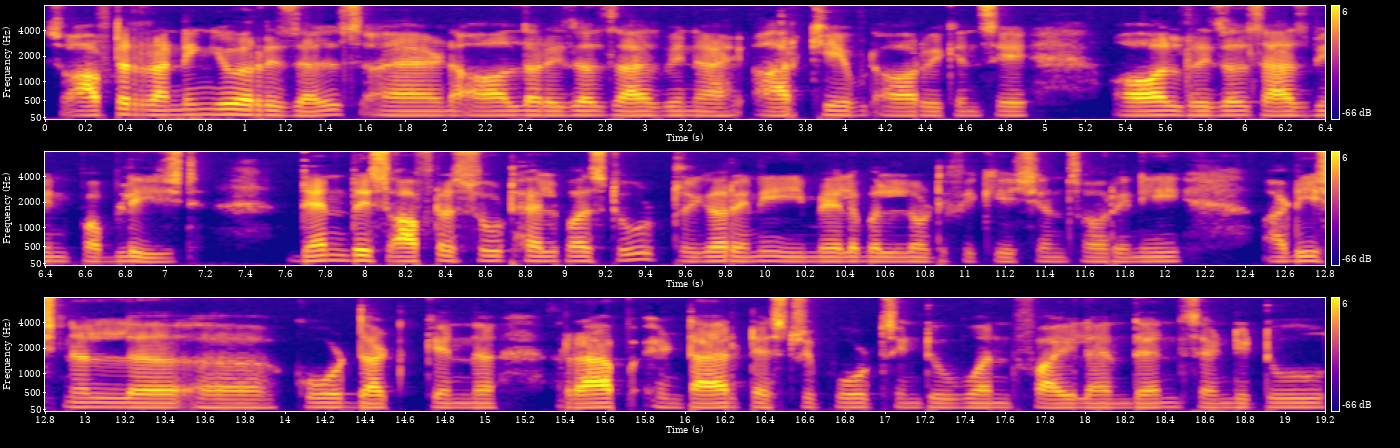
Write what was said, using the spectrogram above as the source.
So after running your results and all the results has been archived or we can say all results has been published then this after suit help us to trigger any emailable notifications or any additional uh, uh, code that can uh, wrap entire test reports into one file and then send it to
